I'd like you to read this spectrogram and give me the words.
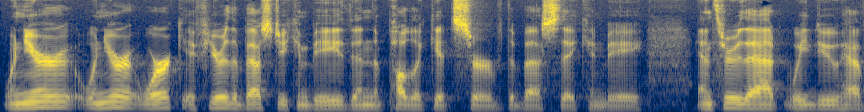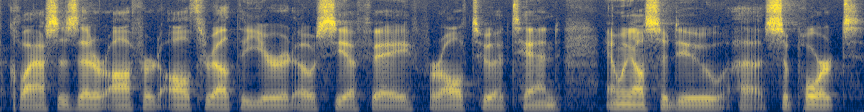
When you're when you're at work, if you're the best you can be, then the public gets served the best they can be. And through that, we do have classes that are offered all throughout the year at OCFA for all to attend. And we also do uh, support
